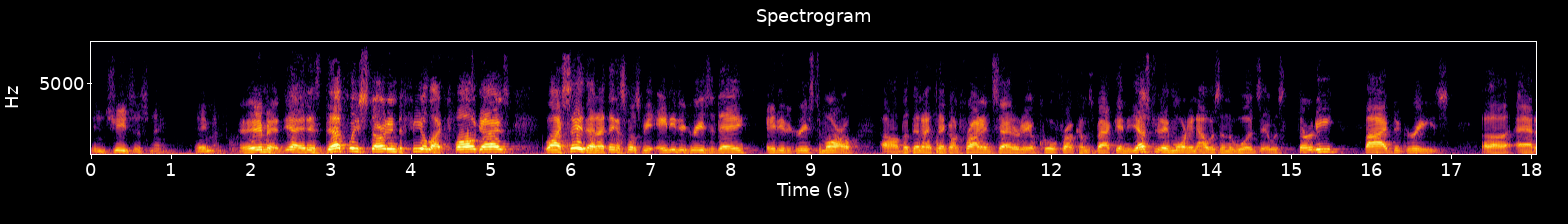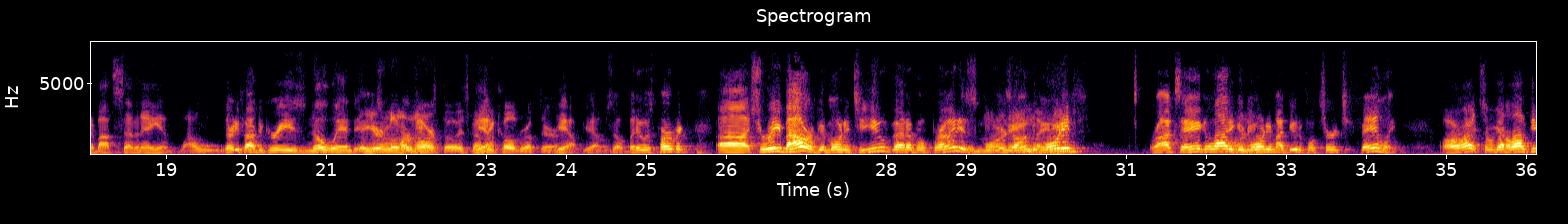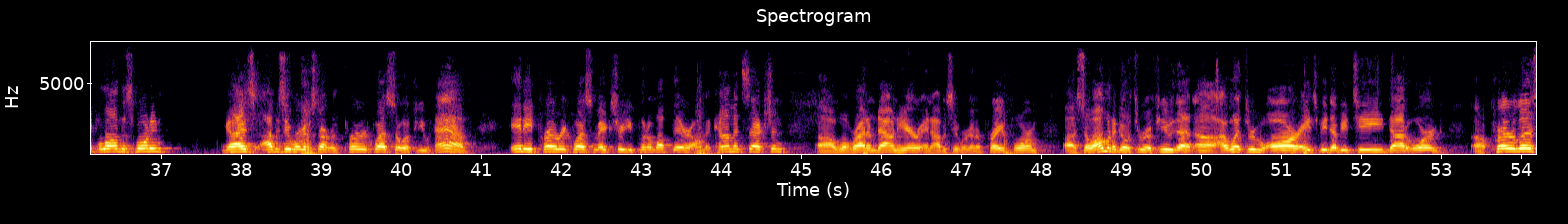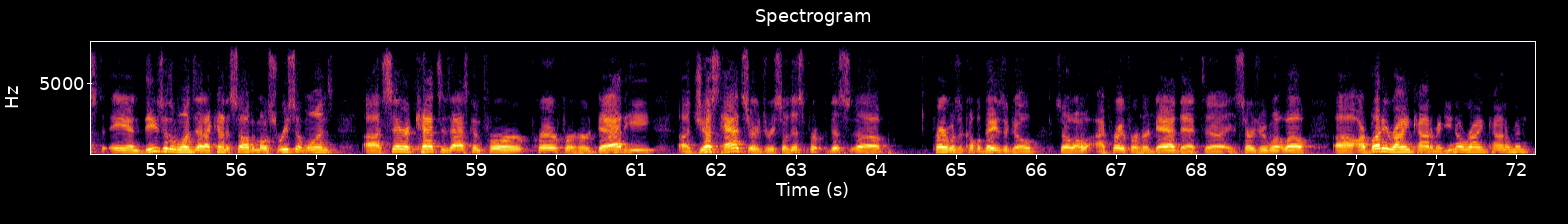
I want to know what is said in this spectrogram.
in Jesus' name. Amen. Amen. Yeah, it is definitely starting to feel like fall, guys. Well, I say that, I think it's supposed to be 80 degrees today, 80 degrees tomorrow. Uh, but then I think on Friday and Saturday, a cool front comes back in. Yesterday morning, I was in the woods. It was 35 degrees uh, at about 7 a.m. Wow. 35 degrees, no wind. Yeah, you're a little perfect. north though. It's going to Yeah. be colder up there. Yeah, yeah. So, but it was perfect. Uh, Cherie Bauer, good morning to you. Venerable Brian is, Good morning. is on. Good ladies. morning. Roxanne Galati, good Morning. morning, my beautiful church family. All right, so we got a lot of people on this morning. Guys, obviously we're going to start with prayer requests, so if you have any prayer requests, make sure you put them up there on the comment section. Uh, we'll write them down here, and obviously we're going to pray for them. Uh, so I'm going to go through a few that uh, I went through our hbwt.org uh, prayer list, and these are the ones that I kind of saw the most recent ones. Uh, Sarah Ketz is asking for prayer for her dad. He uh, just had surgery, so this this prayer was a couple days ago. So I, I pray for her dad that his surgery went well. Our buddy Ryan Connerman. Do you know Ryan Connerman?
